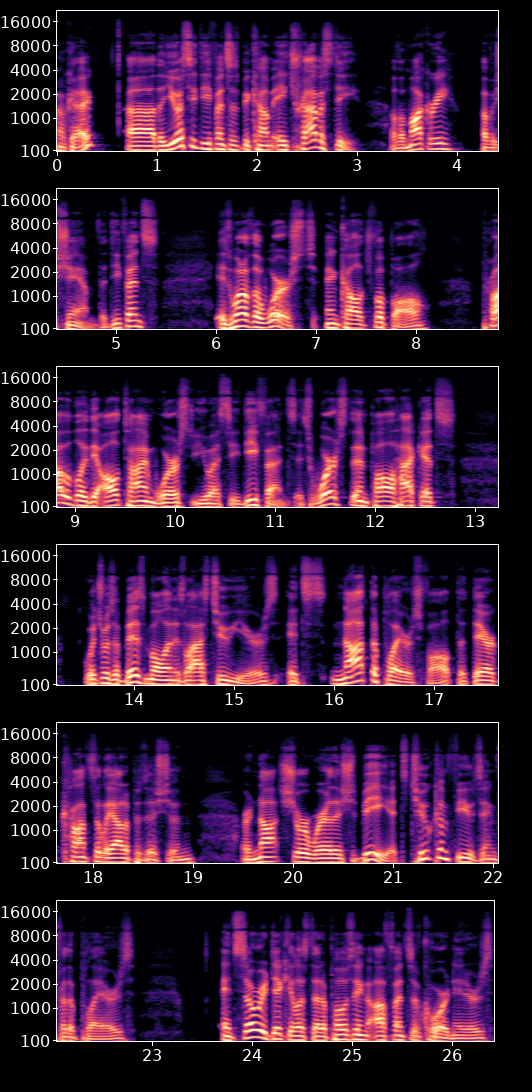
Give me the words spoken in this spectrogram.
Okay. Uh, the USC defense has become a travesty of a mockery of a sham. The defense is one of the worst in college football, probably the all time worst USC defense. It's worse than Paul Hackett's, which was abysmal in his last two years. It's not the players' fault that they're constantly out of position or not sure where they should be. It's too confusing for the players and so ridiculous that opposing offensive coordinators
